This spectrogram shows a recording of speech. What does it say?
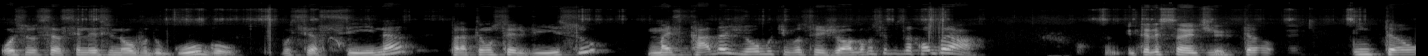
ou se você assina esse novo do Google, você assina para ter um serviço, mas cada jogo que você joga você precisa comprar. Interessante. Então, então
